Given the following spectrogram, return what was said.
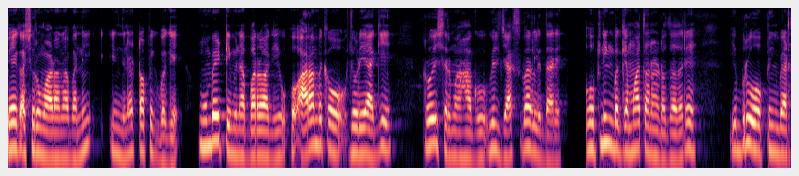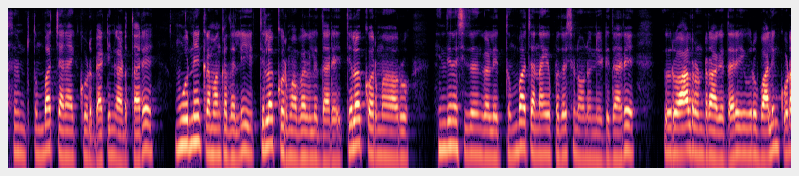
ಬೇಗ ಶುರು ಮಾಡೋಣ, ಬನ್ನಿ ಇಂದಿನ ಟಾಪಿಕ್ ಬಗ್ಗೆ. ಮುಂಬೈ ಟೀಮಿನ ಪರವಾಗಿ ಆರಂಭಿಕ ಜೋಡಿಯಾಗಿ ರೋಹಿತ್ ಶರ್ಮಾ ಹಾಗೂ ವಿಲ್ ಜಾಕ್ಸ್ ಬರಲಿದ್ದಾರೆ. ಓಪನಿಂಗ್ ಬಗ್ಗೆ ಮಾತನಾಡೋದಾದರೆ ಇಬ್ಬರು ಓಪನಿಂಗ್ ಬ್ಯಾಟ್ಸ್ಮನ್ ತುಂಬ ಚೆನ್ನಾಗಿ ಕೂಡ ಬ್ಯಾಟಿಂಗ್ ಆಡುತ್ತಾರೆ. ಮೂರನೇ ಕ್ರಮಾಂಕದಲ್ಲಿ ತಿಲಕ್ ವರ್ಮಾ ಬರಲಿದ್ದಾರೆ. ತಿಲಕ್ ವರ್ಮಾ ಅವರು ಹಿಂದಿನ ಸೀಸನ್ಗಳಲ್ಲಿ ತುಂಬ ಚೆನ್ನಾಗಿ ಪ್ರದರ್ಶನವನ್ನು ನೀಡಿದ್ದಾರೆ. ಇವರು ಆಲ್ರೌಂಡರ್ ಆಗಿದ್ದಾರೆ. ಇವರು ಬಾಲಿಂಗ್ ಕೂಡ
